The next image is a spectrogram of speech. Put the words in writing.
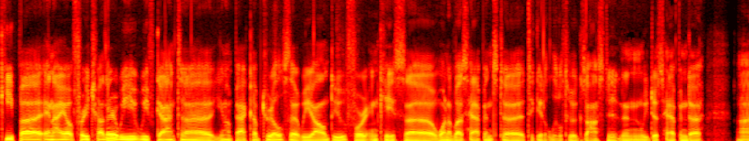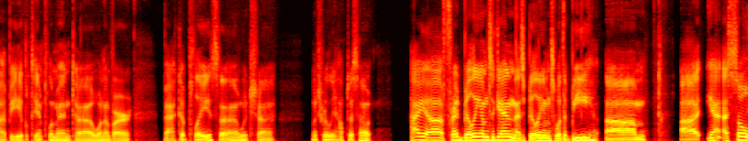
keep uh, an eye out for each other. We we've got uh, you know backup drills that we all do for in case uh, one of us happens to to get a little too exhausted, and we just happen to uh, be able to implement uh, one of our backup plays, uh, which which really helped us out. Hi, Fred Billiams again. That's Billiams with a B. Um, uh, yeah. uh, So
